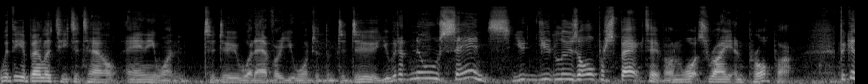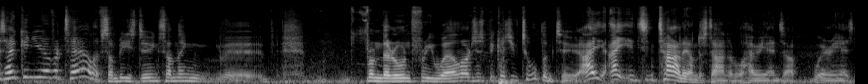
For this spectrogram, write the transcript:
with the ability to tell anyone to do whatever you wanted them to do, you would have no sense. You'd, you'd lose all perspective on what's right and proper. Because how can you ever tell if somebody's doing something uh, from their own free will or just because you've told them to. I, I, it's entirely understandable how he ends up where he is.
